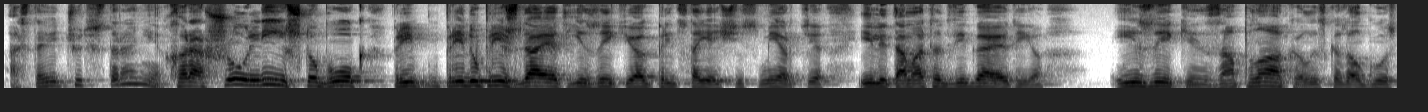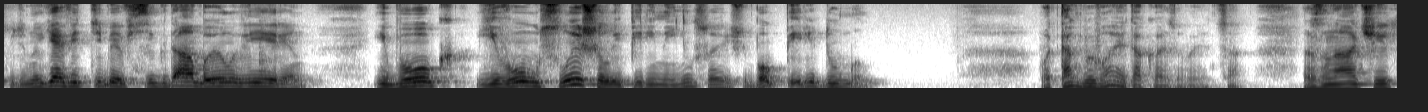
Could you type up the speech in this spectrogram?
оставить чуть в стороне. Хорошо ли, что Бог предупреждает язык о предстоящей смерти или там отодвигает ее? Языки заплакал и сказал, Господи, ну я ведь тебе всегда был верен. И Бог его услышал и переменил свое решение. Бог передумал. Вот так бывает, оказывается. Значит,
